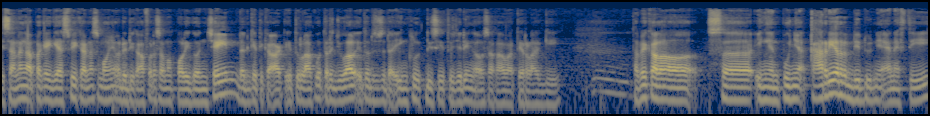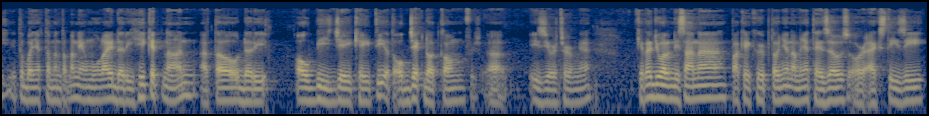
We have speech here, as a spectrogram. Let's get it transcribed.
di sana nggak pakai gas fee karena semuanya udah di cover sama Polygon Chain dan ketika art itu laku terjual itu sudah include di situ jadi nggak usah khawatir lagi. Tapi kalau seingin punya karir di dunia NFT, itu banyak teman-teman yang mulai dari Hikitnan atau dari OBJKT atau object.com, uh, easier termnya. Kita jualan di sana, pakai kriptonya namanya Tezos or XTZ.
